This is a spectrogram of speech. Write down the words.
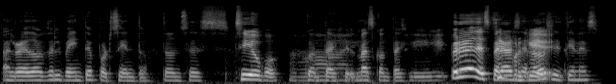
alrededor del 20%. Entonces, sí hubo contagios, más contagios. Pero era de esperarse, ¿no? Si tienes...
